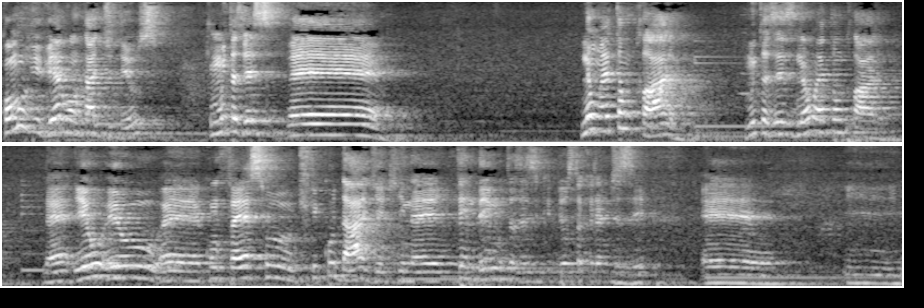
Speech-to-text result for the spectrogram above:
como viver a vontade de Deus, que muitas vezes é, não é tão claro, muitas vezes não é tão claro. Né? Eu, eu é, confesso dificuldade aqui, né? entender muitas vezes o que Deus está querendo dizer. É, e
